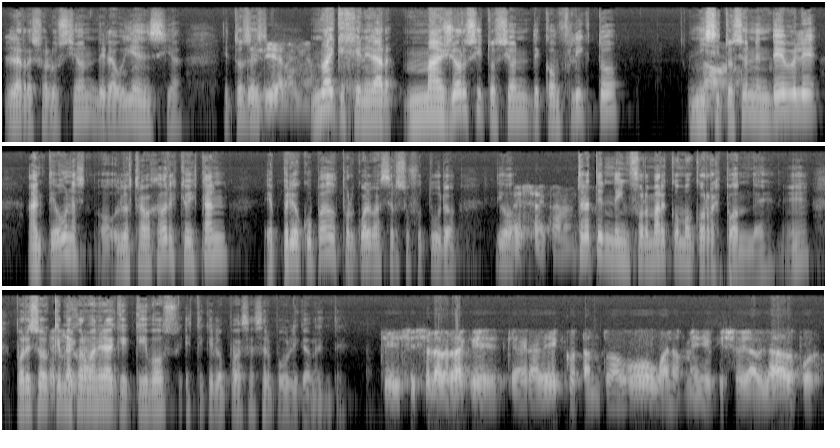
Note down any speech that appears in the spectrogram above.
la resolución de la audiencia. Entonces, no hay que generar mayor situación de conflicto ni no, situación no. endeble ante unas, los trabajadores que hoy están eh, preocupados por cuál va a ser su futuro. Digo, traten de informar como corresponde. ¿eh? Por eso, qué mejor manera que, que vos este, que lo puedas hacer públicamente. Sí, sí, yo la verdad que, que, agradezco tanto a vos o a los medios que yo he hablado por,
